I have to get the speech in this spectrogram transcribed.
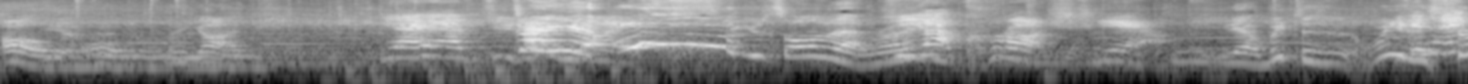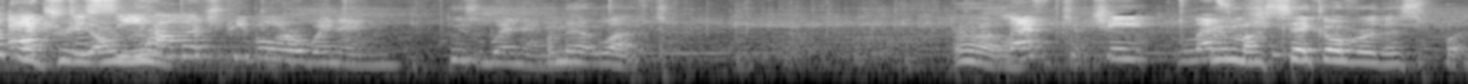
Oh, Yeah. oh my god. Yeah, I have two. Dang it! Oh, you saw that, right? He got crushed. Yeah. Yeah, we just we You can just hit triple X to tree on see the how much people are winning. Who's winning? on that left. Uh, Left chain. Left. we must take over this place.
